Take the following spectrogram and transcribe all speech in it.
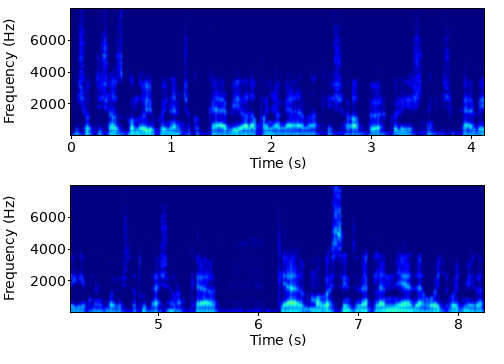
és ott is azt gondoljuk, hogy nem csak a kávé alapanyagának és a pörkölésnek és a kávégépnek barista tudásának kell, kell magas szintűnek lennie, de hogy, hogy még a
